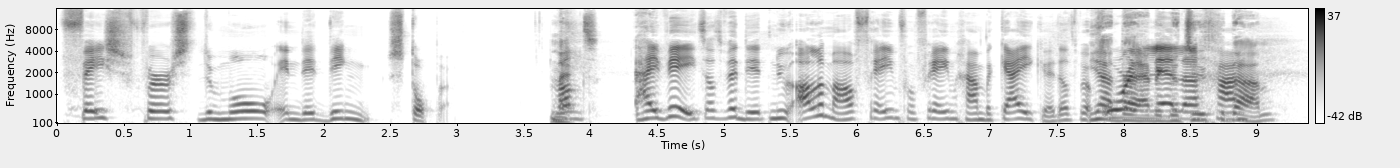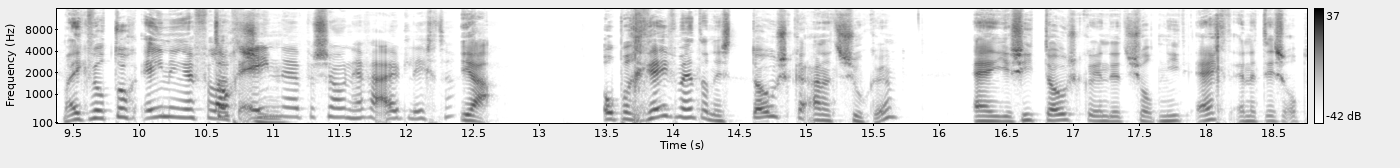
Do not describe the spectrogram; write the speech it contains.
face first de mol in dit ding stoppen. Nee. Want hij weet dat we dit nu allemaal frame voor frame gaan bekijken. Dat we ja, dat heb ik oorlellen natuurlijk gaan... gedaan. Maar ik wil toch één ding even Toch laten zien. één eh, persoon even uitlichten. Ja. Op een gegeven moment dan is Tooske aan het zoeken. En je ziet Tooske in dit shot niet echt. En het is op,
